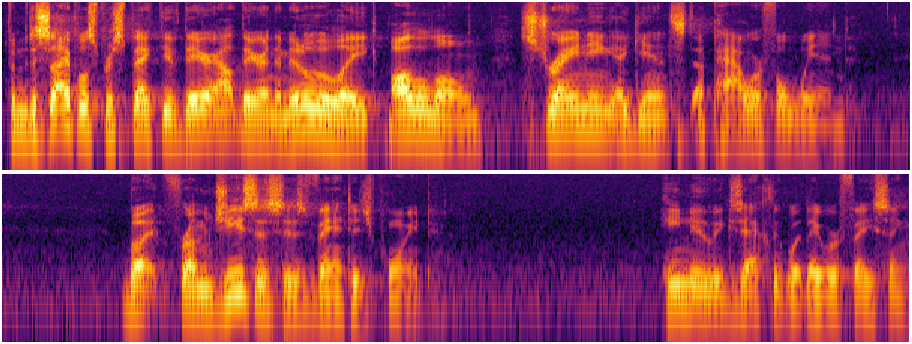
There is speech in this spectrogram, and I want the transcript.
From the disciples' perspective, they're out there in the middle of the lake, all alone, straining against a powerful wind. But from Jesus' vantage point, he knew exactly what they were facing.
